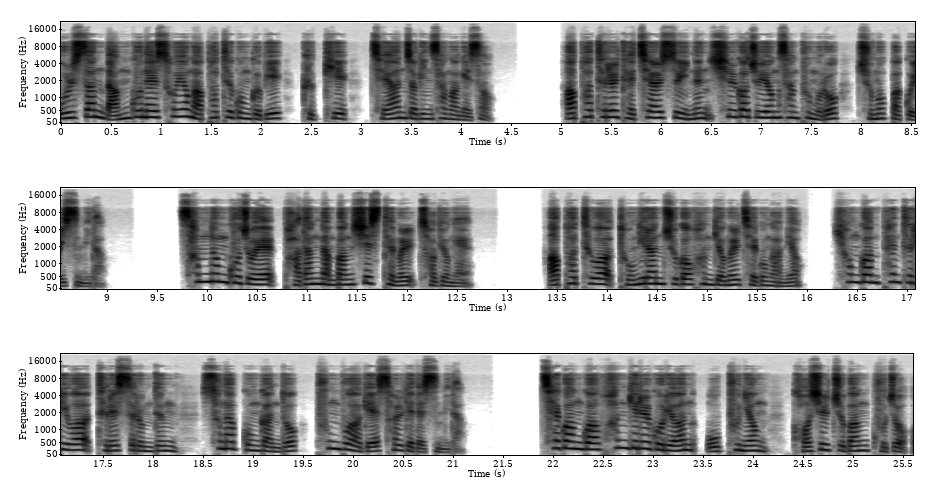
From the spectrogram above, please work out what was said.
울산 남군의 소형 아파트 공급이 극히 제한적인 상황에서 아파트를 대체할 수 있는 실거주형 상품으로 주목받고 있습니다. 삼룸 구조의 바닥 난방 시스템을 적용해 아파트와 동일한 주거 환경을 제공하며 현관 팬트리와 드레스룸 등 수납 공간도 풍부하게 설계됐습니다. 채광과 환기를 고려한 오픈형 거실 주방 구조,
